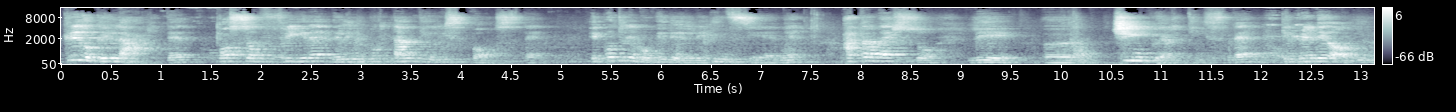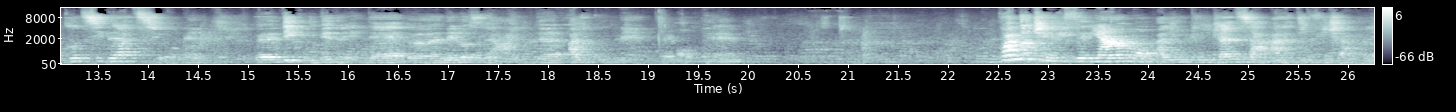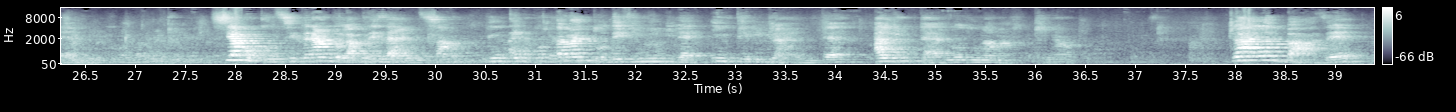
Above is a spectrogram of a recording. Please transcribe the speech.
Credo che l'arte possa offrire delle importanti risposte e potremo vederle insieme attraverso le eh, cinque artiste che prenderò in considerazione eh, di cui vedrete eh, nello slide alcune opere. Quando ci riferiamo all'intelligenza artificiale stiamo considerando la presenza di un comportamento definibile intelligente all'interno di una macchina. Già alla base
